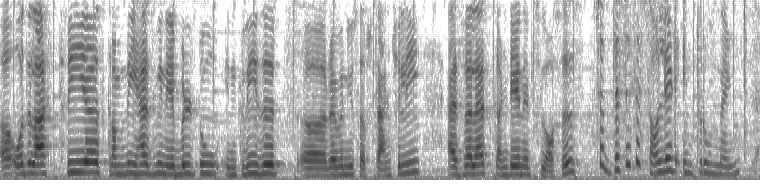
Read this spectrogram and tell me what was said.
uh, over the last three years, company has been able to increase its uh, revenue substantially as well as contain its losses. So this is a solid improvement. Yeah.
